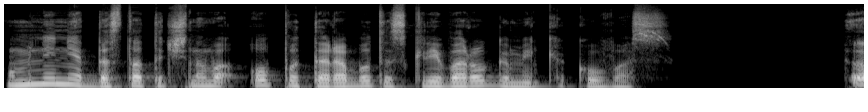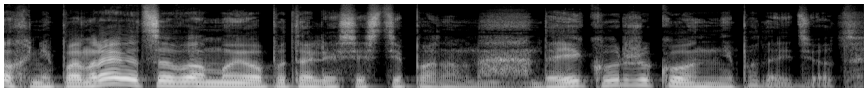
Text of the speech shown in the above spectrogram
У меня нет достаточного опыта работы с криворогами, как у вас. Ох, не понравится вам мой опыт, Олеся Степановна. Да и коржику он не подойдет.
